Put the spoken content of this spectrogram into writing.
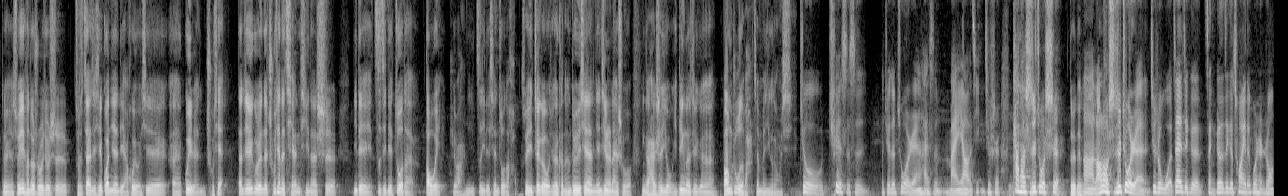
对，所以很多时候就是就是在这些关键点会有一些呃贵人出现，但这些贵人的出现的前提呢，是你得自己得做的。到位，对吧？你自己得先做得好，所以这个我觉得可能对于现在年轻人来说，应该还是有一定的这个帮助的吧。这么一个东西，就确实是，我觉得做人还是蛮要紧，就是踏踏实实做事。对对啊，老老实实做人。就是我在这个整个的这个创业的过程中，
